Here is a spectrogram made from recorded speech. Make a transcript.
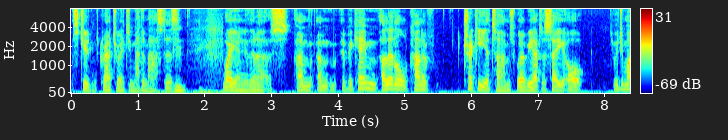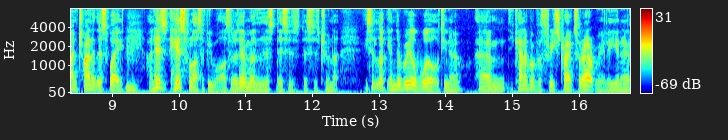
student graduating with a masters, Mm. way younger than us. Um, um, it became a little kind of tricky at times where we had to say, "Oh, would you mind trying it this way? Mhm. And his his philosophy was, and I don't know whether this this is this is true or not. He said, look, in the real world, you know, um, you kind of have a three strikes are out, really. You know,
